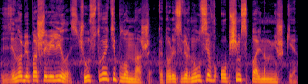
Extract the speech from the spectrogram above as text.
Зеноби пошевелилась, чувствуя тепло наше, который свернулся в общем спальном мешке.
